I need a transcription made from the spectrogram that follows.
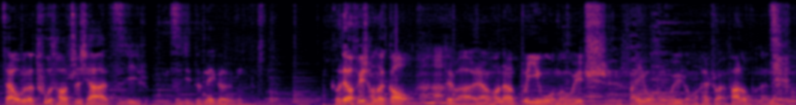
在我们的吐槽之下，自己自己的那个。格调非常的高，对吧？然后呢，不以我们为耻，反以我们为荣，还转发了我们的内容，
